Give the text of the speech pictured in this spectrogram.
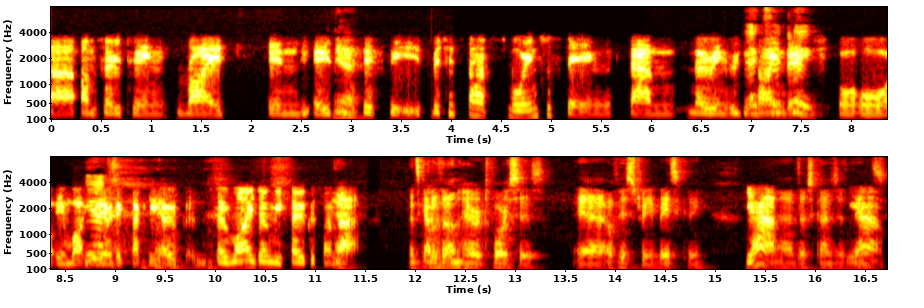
uh, on voting rights in the 1850s, which is perhaps more interesting than knowing who designed it or, or in what year it exactly opened. So why don't we focus on Yeah. that? It's kind of the unheard voices uh, of history, basically. Yeah. Uh, those kinds of Yeah. things.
